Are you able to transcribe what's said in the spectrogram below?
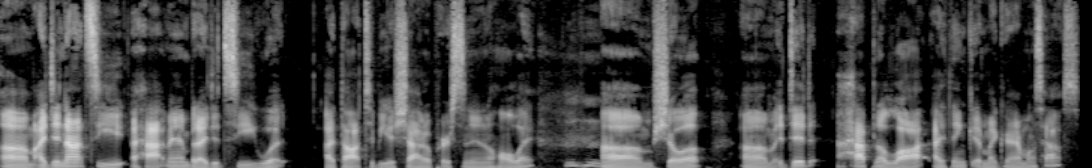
Um, I did not see a hat man, but I did see what I thought to be a shadow person in a hallway Mhm. um, show up. Um, it did happen a lot, I think, at my grandma's house.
